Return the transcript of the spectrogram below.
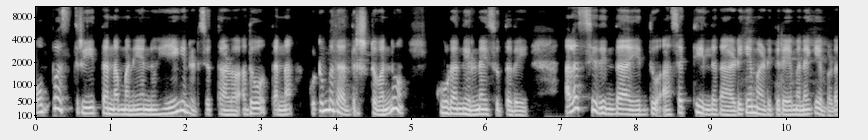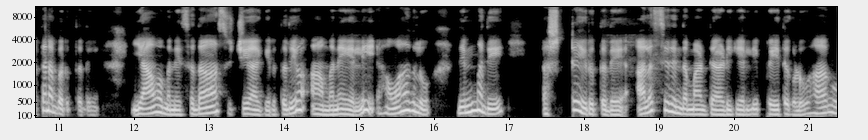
ಒಬ್ಬ ಸ್ತ್ರೀ ತನ್ನ ಮನೆಯನ್ನು ಹೇಗೆ ನಡೆಸುತ್ತಾಳೋ, ಅದು ತನ್ನ ಕುಟುಂಬದ ಅದೃಷ್ಟವನ್ನು ಕೂಡ ನಿರ್ಣಯಿಸುತ್ತದೆ. ಅಲಸ್ಯದಿಂದ ಎದ್ದು ಆಸಕ್ತಿ ಇಲ್ಲದ ಅಡಿಗೆ ಮಾಡಿದರೆ ಮನೆಗೆ ಬಡತನ ಬರುತ್ತದೆ. ಯಾವ ಮನೆ ಸದಾ ಶುಚಿಯಾಗಿರುತ್ತದೆಯೋ ಆ ಮನೆಯಲ್ಲಿ ಯಾವಾಗಲೂ ನೆಮ್ಮದಿ ಅಷ್ಟೇ ಇರುತ್ತದೆ. ಅಲಸ್ಯದಿಂದ ಮಾಡಿದ ಅಡಿಗೆಯಲ್ಲಿ ಪ್ರೇತಗಳು ಹಾಗೂ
